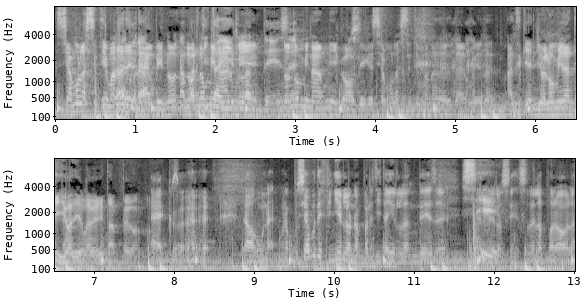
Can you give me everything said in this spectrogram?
Siamo la settimana del derby, non, non, nominarmi, non, nominarmi, i Gobi, che siamo la settimana del derby. Anzi, che li ho nominati io a dire la verità, però. No. Ecco, no, una, una, possiamo definirla una partita irlandese, sì. nel vero senso della parola.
